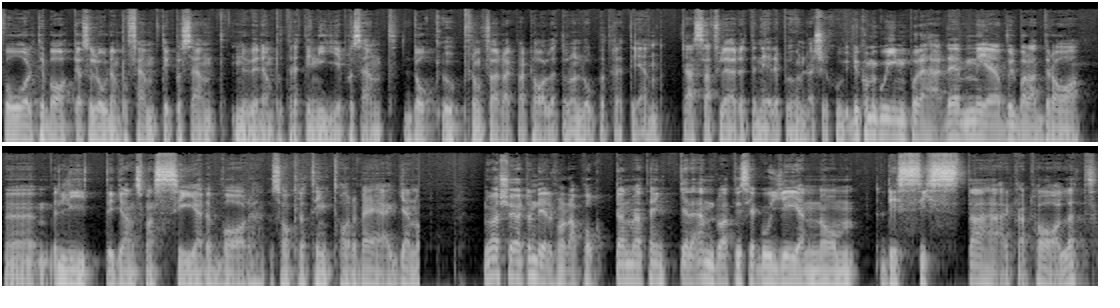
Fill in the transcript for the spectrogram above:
Två år tillbaka så låg den på 50%, nu är den på 39%. Dock upp från förra kvartalet då den låg på 31%. Kassaflödet är nere på 127. Vi kommer gå in på det här. Det är mer, jag vill bara dra eh, lite grann så man ser var saker och ting tar vägen. Nu har jag kört en del från rapporten, men jag tänker ändå att vi ska gå igenom det sista här kvartalet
